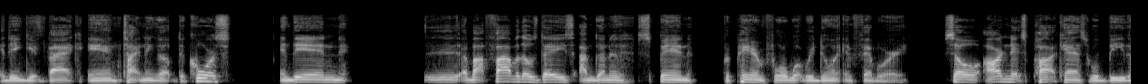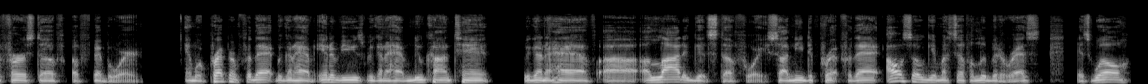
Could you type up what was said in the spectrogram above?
and then get back and tightening up the course. And then uh, about five of those days, I'm going to spend preparing for what we're doing in February. So our next podcast will be the first of, of February. And we're prepping for that. We're going to have interviews. We're going to have new content. We're going to have uh, a lot of good stuff for you. So I need to prep for that. Also, give myself a little bit of rest as well.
